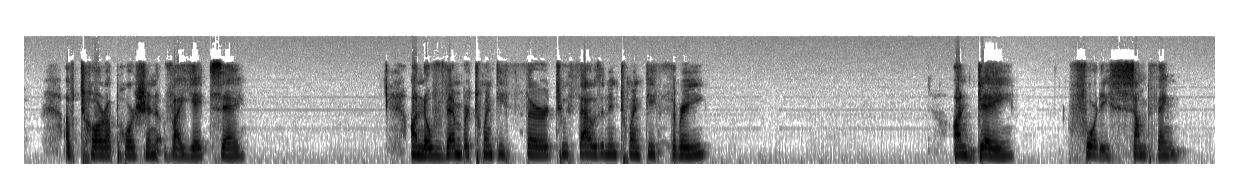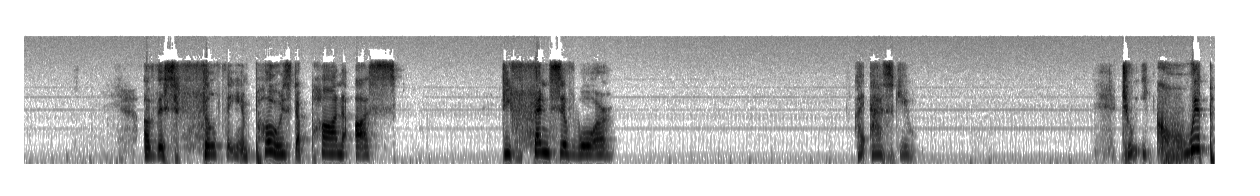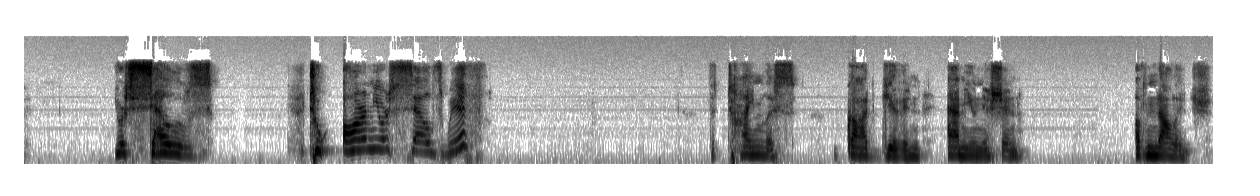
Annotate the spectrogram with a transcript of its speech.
of Torah portion Vayetze, on November 23rd, 2023, on day 40 something of this filthy imposed upon us defensive war. I ask you to equip yourselves, to arm yourselves with the timeless, God given ammunition of knowledge.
